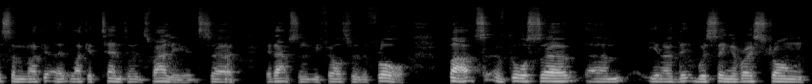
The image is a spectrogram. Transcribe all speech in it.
something like a, like a tenth of its value. It's it absolutely fell through the floor. But of course, um, you know, we're seeing a very strong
